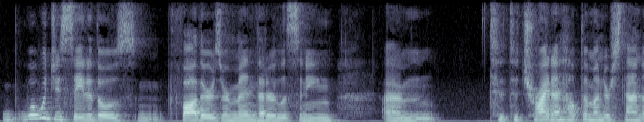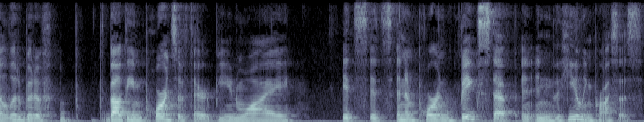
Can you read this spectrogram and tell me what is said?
what would you say to those fathers or men that are listening um, to, to try to help them understand a little bit of about the importance of therapy and why it's it's an important big step in, in the healing process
